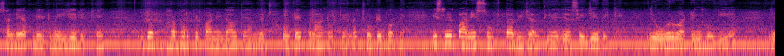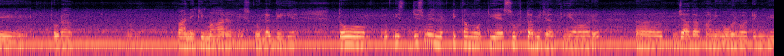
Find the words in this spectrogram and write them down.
संडे अपडेट में ये देखें, जब भर भर के पानी डालते हैं, हम जो छोटे प्लांट होते हैं ना, छोटे पौधे, इसमें पानी सूखता भी जलती है, जैसे ये देखें जो ओवर वाटरिंग हो गई है, ये थोड़ा, पानी की मार इसको लग गई है। तो इस, जिसमें मिट्टी कम होती है, सूखता भी जलती है और ज़्यादा पानी ओवर वाटरिंग भी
